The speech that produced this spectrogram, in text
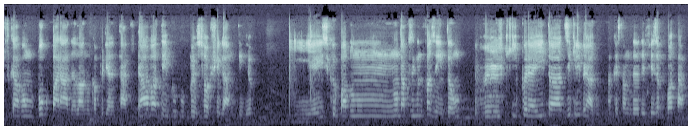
ficava um pouco parada lá no campo de ataque. Dava tempo pro pessoal chegar, entendeu? E é isso que o Pablo não, não tá conseguindo fazer. Então, eu vejo que por aí tá desequilibrado a questão da defesa pro ataque.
